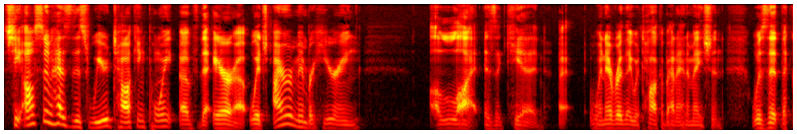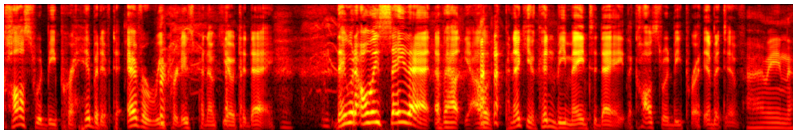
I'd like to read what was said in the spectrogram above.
She also has this weird talking point of the era, which I remember hearing a lot as a kid. uh, Whenever they would talk about animation, was that the cost would be prohibitive to ever reproduce Pinocchio today. They would always say that about oh, Pinocchio couldn't be made today. The cost would be prohibitive, I mean,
